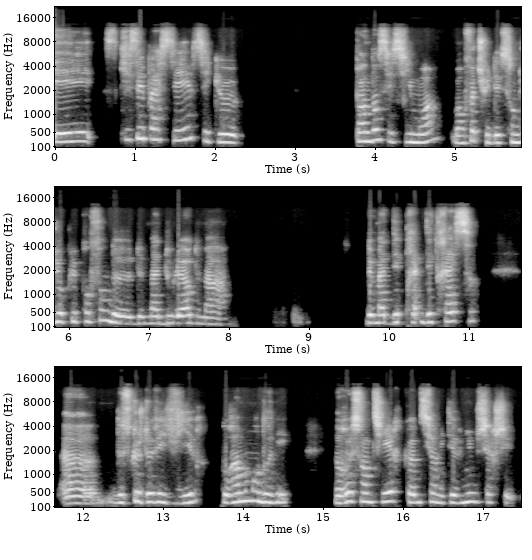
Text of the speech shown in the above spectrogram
Et ce qui s'est passé, c'est que pendant ces six mois, ben, en fait, je suis descendue au plus profond de, ma douleur, de ma, de ma détresse, euh, de ce que je devais vivre pour un moment donné ressentir comme si on était venu me chercher.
